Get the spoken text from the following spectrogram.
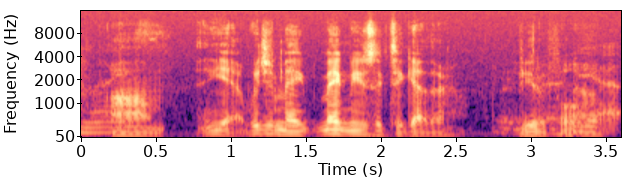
Nice. Um, yeah, we just make make music together. Beautiful. Yeah.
